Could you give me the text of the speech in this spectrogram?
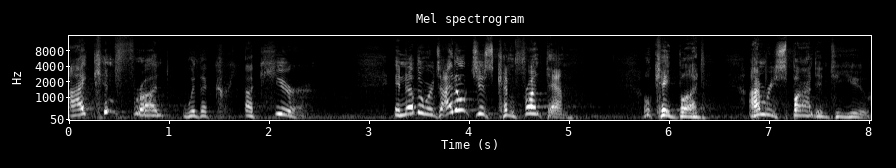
I confront with a, a cure. In other words, I don't just confront them. Okay, bud, I'm responding to you.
